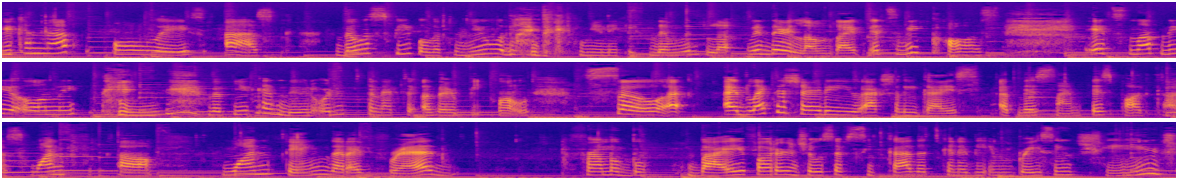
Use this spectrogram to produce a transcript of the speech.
you cannot always ask those people that you would like to communicate them with lo- with their love life it's because it's not the only thing that you can do in order to connect to other people. So uh, i'd like to share to you actually guys at this time this podcast one uh, one thing that i've read from a book by Father Joseph Sica that's going to be embracing change.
